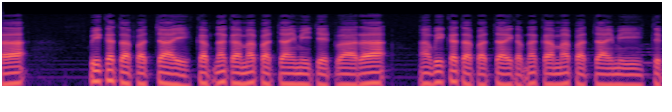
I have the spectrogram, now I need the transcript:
ระ วิกตปัจจัยกับนกรรมปัจจัยมีเจ็ดวาระ อวิกตปัจจัยกับนกรรมปัจจัยมีสิบ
